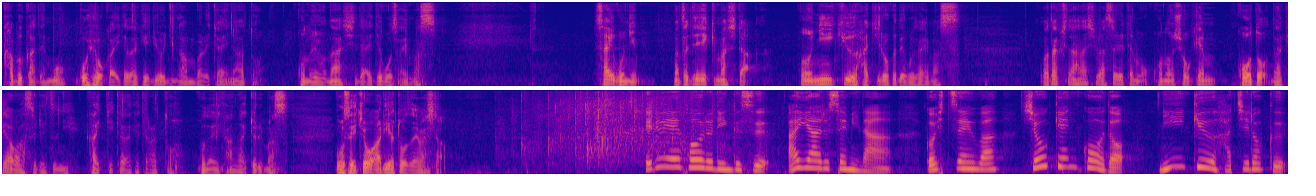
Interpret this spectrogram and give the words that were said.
株価でもご評価いただけるように頑張りたいなと、このような次第でございます。最後に、また出てきました。この2986でございます。私の話忘れても、この証券コードだけは忘れずに書いていただけたらと、このように考えております。ご清聴ありがとうございました。LA ホールディングス IR セミナー。ご出演は証券コード2986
